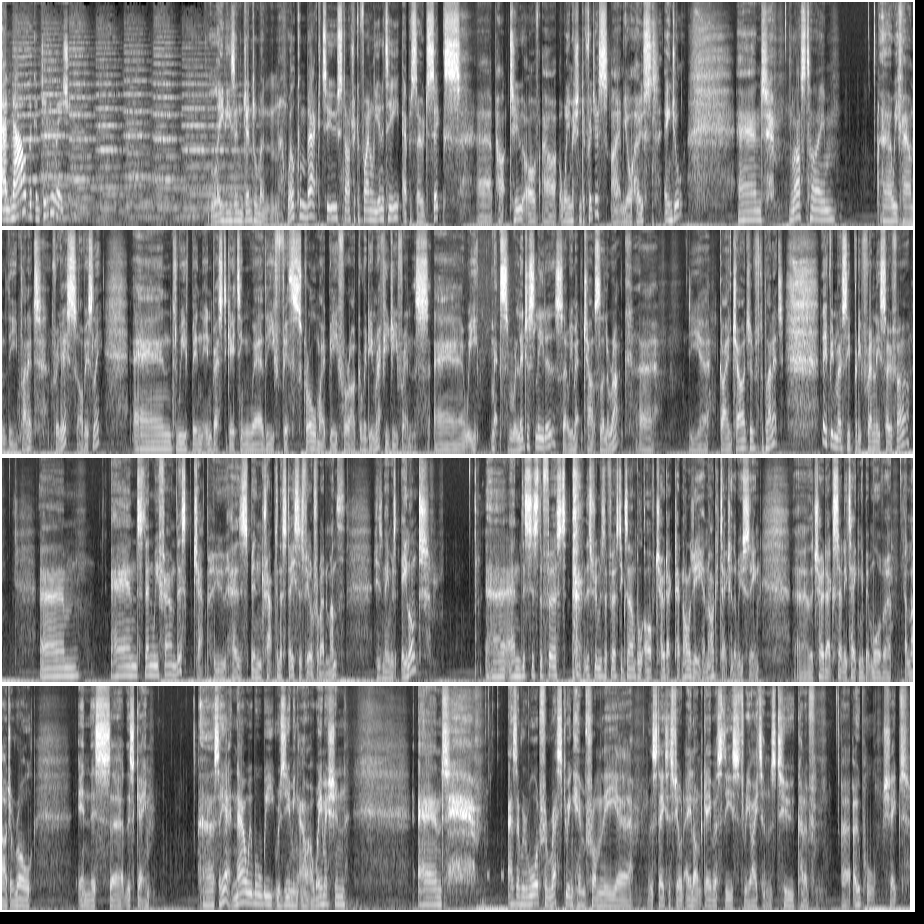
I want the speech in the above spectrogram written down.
And now the continuation. Ladies and gentlemen, welcome back to Star Trek A Final Unity, Episode 6, uh, Part 2 of our away mission to Frigis. I am your host, Angel. And last time uh, we found the planet Frigis, obviously, and we've been investigating where the fifth scroll might be for our Garidian refugee friends. Uh, we met some religious leaders, so we met Chancellor Larak, uh, the uh, guy in charge of the planet. They've been mostly pretty friendly so far. Um, and then we found this chap who has been trapped in a stasis field for about a month. His name is Aelont. Uh, and this is the first. this room is the first example of Chodak technology and architecture that we've seen. Uh, the Chodak's certainly taking a bit more of a, a larger role in this uh, this game. Uh, so yeah, now we will be resuming our away mission, and as a reward for rescuing him from the uh, the stasis field, Aelont gave us these three items: two kind of uh, opal-shaped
